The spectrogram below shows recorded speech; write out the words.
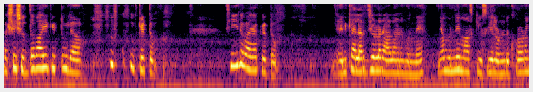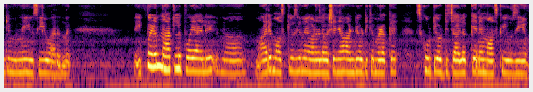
പക്ഷെ ശുദ്ധമായി കിട്ടൂല. കിട്ടും. ശീലമായാൽ കിട്ടും. എനിക്ക് അലർജി ഉള്ള ഒരാളാണ് മുന്നേ. ഞാൻ മുന്നേ മാസ്ക് യൂസ് ചെയ്യലുണ്ട്. കൊറോണയ്ക്ക് മുന്നേ യൂസ് ചെയ്യുമായിരുന്നു ഇപ്പോഴും നാട്ടിൽ പോയാൽ ആരും മാസ്ക് യൂസ് ചെയ്യുന്നത് കാണുന്നില്ല. പക്ഷെ ഞാൻ വണ്ടി ഓടിക്കുമ്പോഴൊക്കെ സ്കൂട്ടി ഓടിച്ചാലൊക്കെ ഞാൻ മാസ്ക് യൂസ് ചെയ്യും.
